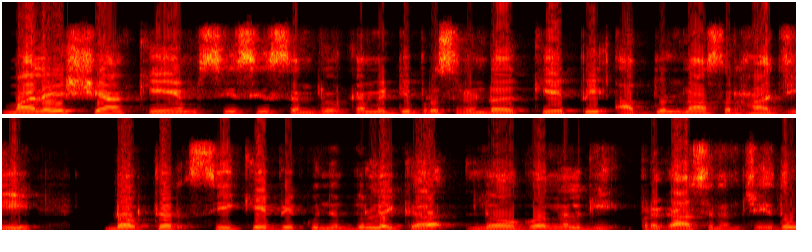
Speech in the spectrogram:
Malaysia K M C C central committee president K P Abdul Nasar Haji doctor C K P കുഞ്ഞബ്ദുള്ളയ്ക്ക് ലോഗോ നൽകി പ്രകാശനം ചെയ്തു.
